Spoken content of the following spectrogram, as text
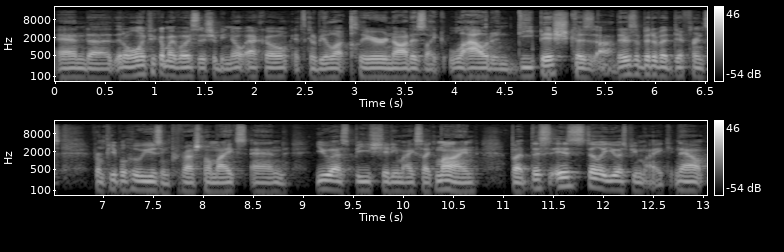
and uh, it'll only pick up my voice. There should be no echo. It's going to be a lot clearer, not as like loud and deepish because uh, there's a bit of a difference from people who are using professional mics and USB shitty mics like mine. But this is still a USB mic now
